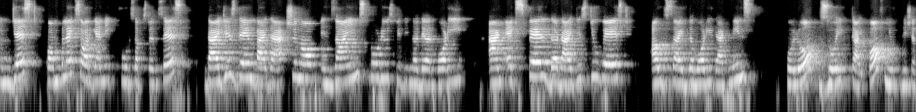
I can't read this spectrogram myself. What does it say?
ingest complex organic food substances digest them by the action of enzymes produced within their body and expel the digestive waste outside the body. That means holozoic type of nutrition.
